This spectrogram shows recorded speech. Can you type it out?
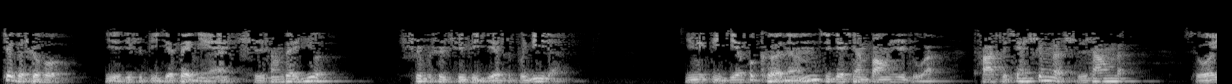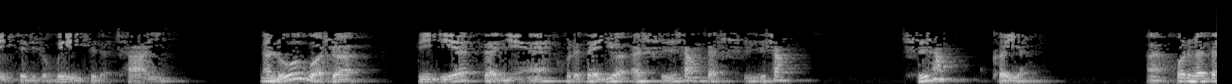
这个时候，也就是比劫在年，时伤在月。是不是取比劫是不利的？因为比劫不可能直接先帮日主啊，他是先生了时伤的，所以这就是位置的差异。那如果说比劫在年或者在月，而时伤在时上，时上可以啊，啊，或者说在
